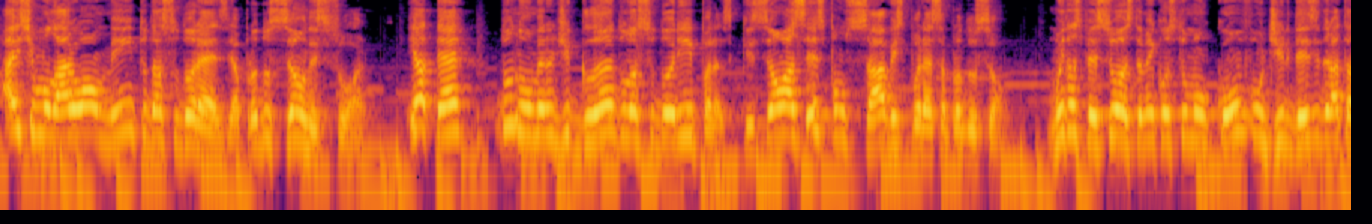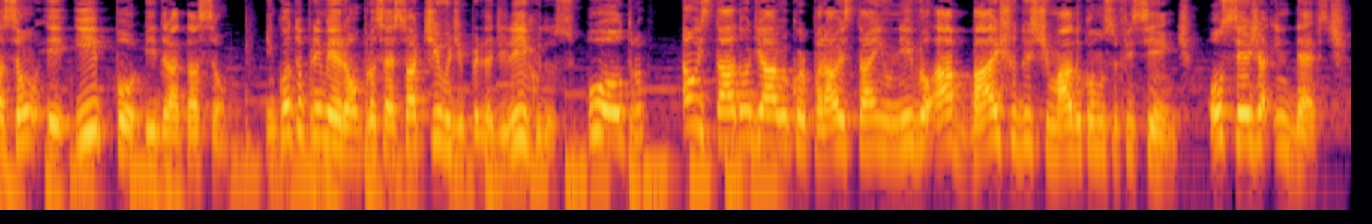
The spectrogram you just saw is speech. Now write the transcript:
a estimular o aumento da sudorese, a produção desse suor, e até do número de glândulas sudoríparas, que são as responsáveis por essa produção. Muitas pessoas também costumam confundir desidratação e hipoidratação. Enquanto o primeiro é um processo ativo de perda de líquidos, o outro é um estado onde a água corporal está em um nível abaixo do estimado como suficiente, ou seja, em déficit.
